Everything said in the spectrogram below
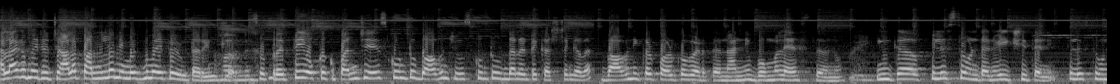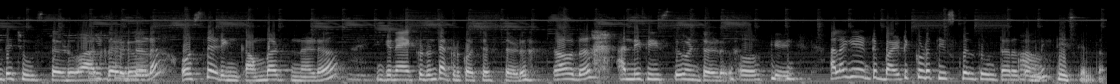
అలాగే మీరు చాలా పనుల్లో నిమగ్నం అయిపోయి ఉంటారు ఇంట్లో. సో ప్రతి ఒక్కొక్క పని చేసుకుంటూ బాబుని చూసుకుంటూ ఉండాలంటే కష్టం కదా? బాబుని ఇక్కడ పడుకోబెడతాను అన్ని బొమ్మలు వేస్తాను. ఇంకా పిలుస్తూ ఉంటాను వీక్షిత్ అని పిలుస్తూ ఉంటే చూస్తాడు ఆడతాడు? వస్తాడు ఇంకా అంబాడుతున్నాడు. ఇంకా నేను ఎక్కడుంటే అక్కడికి వచ్చేస్తాడు. అవునా? అన్ని తీస్తూ ఉంటాడు. ఓకే. అలాగే అంటే బయటకు కూడా తీసుకెళ్తూ ఉంటారా తన్ని తీసుకెళ్తాం.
